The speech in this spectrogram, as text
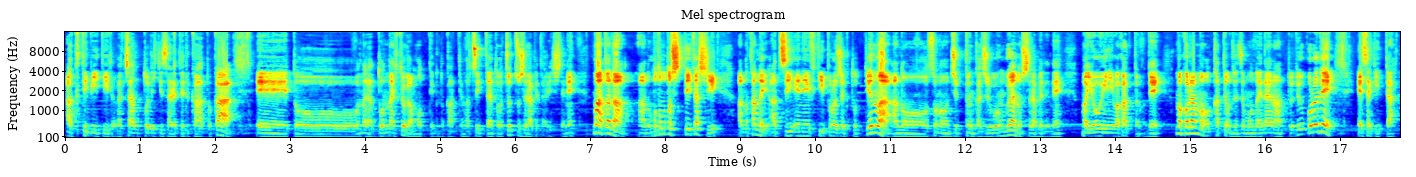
アクティビティとかちゃんと取引されてるかとか、えっ、ー、と、なんかどんな人が持ってるのかっていうのは Twitter とかちょっと調べたりしてね。まあ、ただ、あの、もともと知っていたし、あの、かなり熱い NFT プロジェクトっていうのは、あの、その10分か15分ぐらいの調べでね、まあ、容易に分かったので、まあ、これはもう買っても全然問題ないなというところで、えー、さっき言った、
